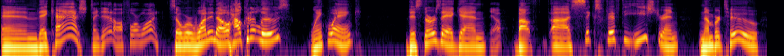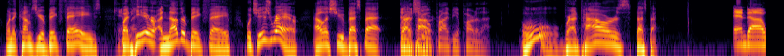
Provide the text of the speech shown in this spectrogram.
and they cashed. They did all four one. So we're one and zero. How could it lose? Wink, wink. This Thursday again. Yep. About uh, six fifty Eastern. Number two when it comes to your big faves. Can't but wait. here another big fave, which is rare. LSU best bet. Brad LSU will probably be a part of that. Ooh, Brad Powers best bet. And uh,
